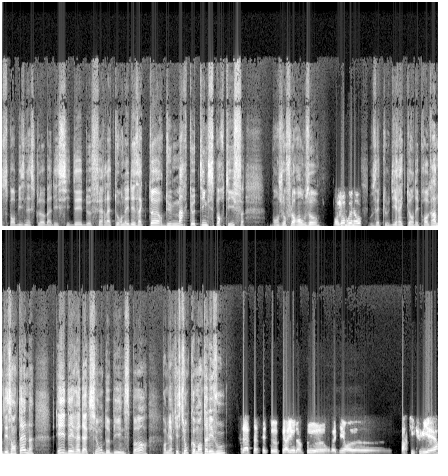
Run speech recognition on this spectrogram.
Sport Business Club a décidé de faire la tournée des acteurs du marketing sportif. Bonjour Florent Ouzo. Bonjour Bruno. Vous êtes le directeur des programmes, des antennes et des rédactions de Be Sport. Première question, comment allez-vous? Là, à cette période un peu, euh, on va dire, euh, particulière,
